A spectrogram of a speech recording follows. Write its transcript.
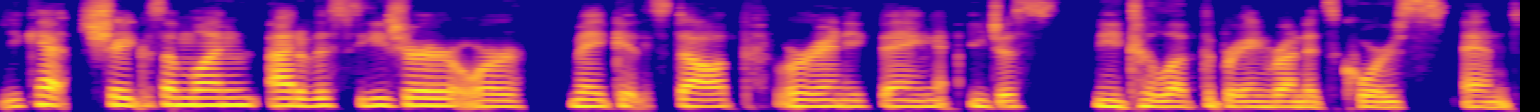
You can't shake someone out of a seizure or make it stop or anything. You just need to let the brain run its course. And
